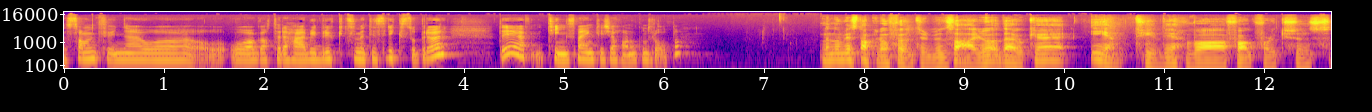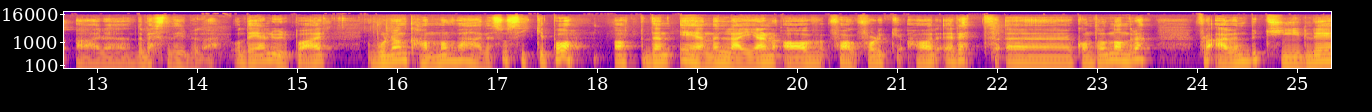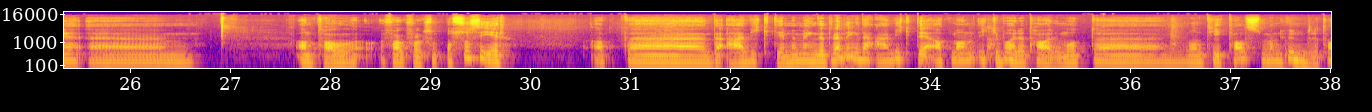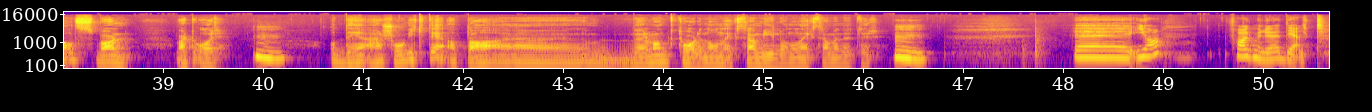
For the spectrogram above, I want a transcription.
samfunnet, og, og at dette blir brukt som et distriktsopprør, det er ting som jeg egentlig ikke har noen kontroll på. Men når vi snakker om fødetilbud, så er det jo, det er jo ikke entydig hva fagfolk syns er eh, det beste tilbudet. Og det jeg lurer på er, hvordan kan man være så sikker på at den ene leiren av fagfolk har rett eh, kontra den andre? For det er jo en betydelig eh, antall fagfolk som også sier at uh, det er viktig med mengdetrening. Det er viktig at man ikke bare tar imot uh, noen titalls, men hundretalls barn hvert år. Mm. Og det er så viktig at da uh, bør man tåle noen ekstra mil og noen ekstra minutter. Mm. ja, fagmiljøet er delt.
